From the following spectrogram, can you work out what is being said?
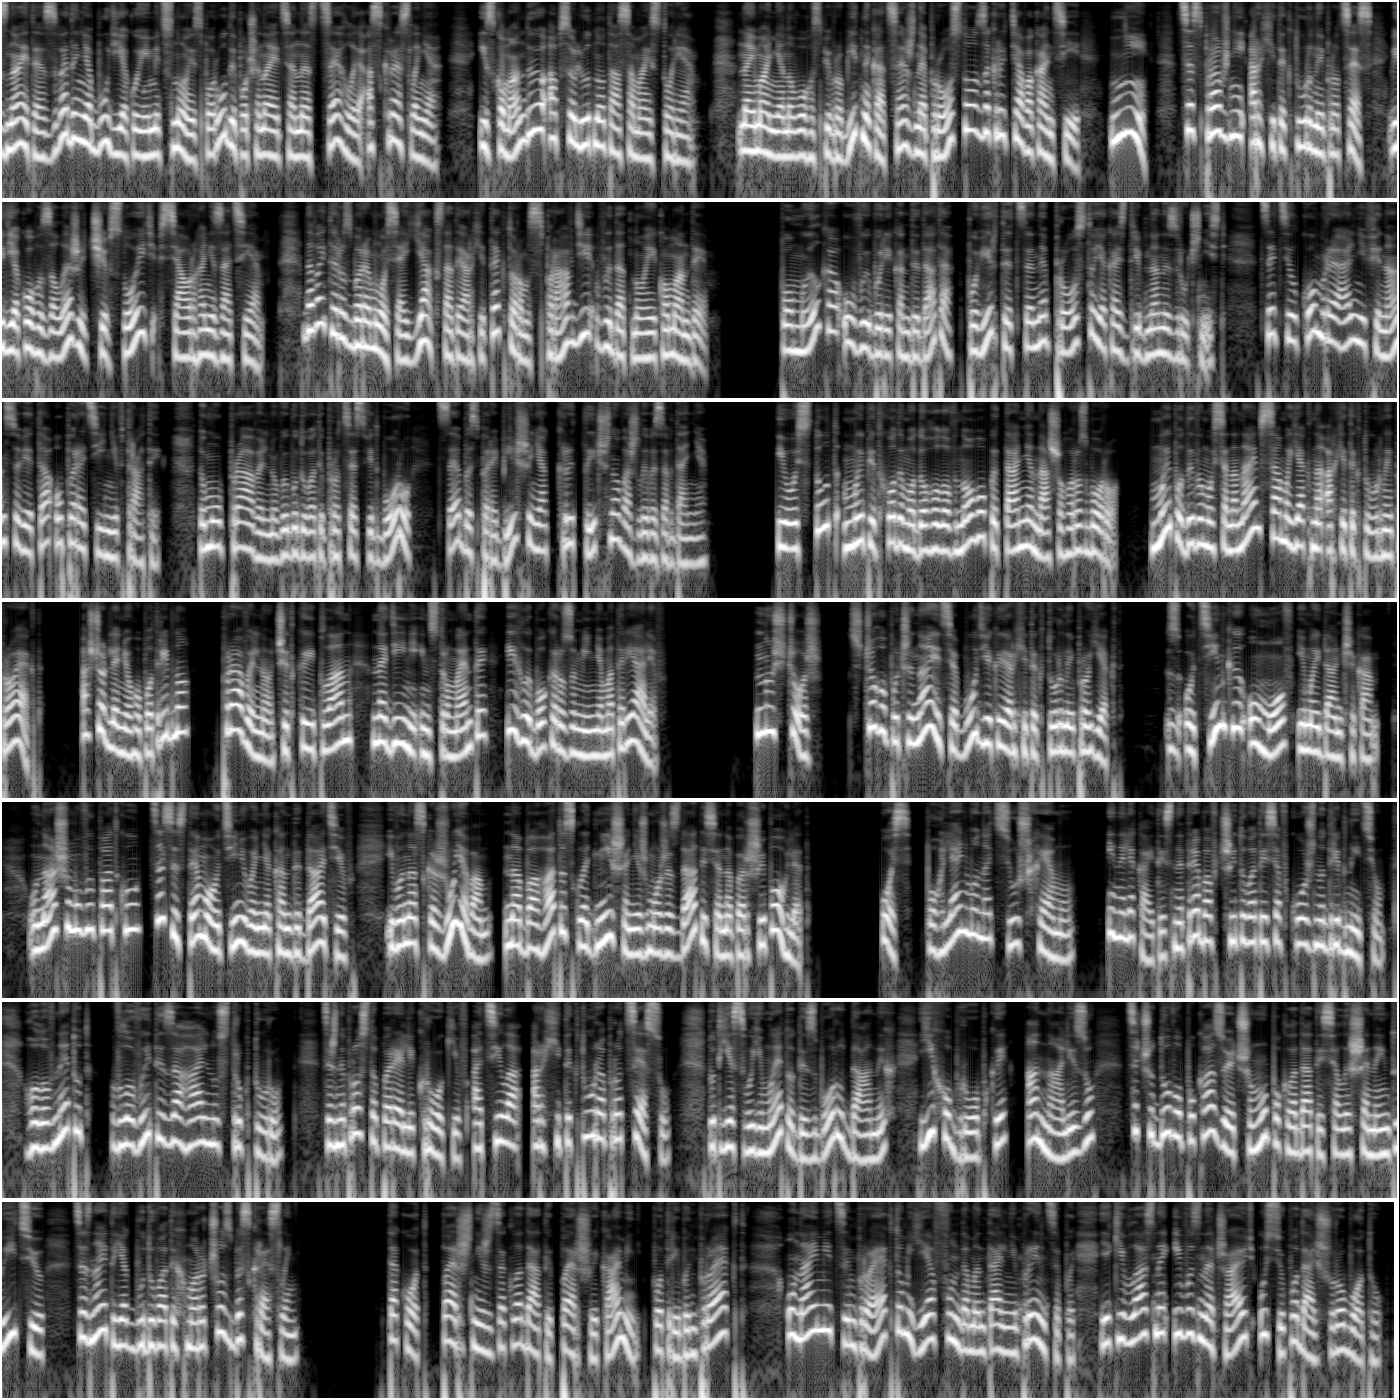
Знаєте, зведення будь-якої міцної споруди починається не з цегли, а з креслення. І з командою абсолютно та сама історія. Наймання нового співробітника – це ж не просто закриття вакансії. Ні, це справжній архітектурний процес, від якого залежить, чи встоїть вся організація. Давайте розберемося, як стати архітектором справді видатної команди. Помилка у виборі кандидата, повірте, це не просто якась дрібна незручність. Це цілком реальні фінансові та операційні втрати. Тому правильно вибудувати процес відбору – це, без перебільшення, критично важливе завдання. І ось тут ми підходимо до головного питання нашого розбору. Ми подивимося на найм саме як на архітектурний проект. А що для нього потрібно? Правильно, чіткий план, надійні інструменти і глибоке розуміння матеріалів. Ну що ж, з чого починається будь-який архітектурний проєкт? З оцінки умов і майданчика. У нашому випадку це система оцінювання кандидатів, і вона, скажу я вам, набагато складніша, ніж може здатися на перший погляд. Ось, погляньмо на цю схему. І не лякайтесь, не треба вчитуватися в кожну дрібницю. Головне тут – вловити загальну структуру. Це ж не просто перелік кроків, а ціла архітектура процесу. Тут є свої методи збору даних, їх обробки, аналізу. Це чудово показує, чому покладатися лише на інтуїцію – це, знаєте, як будувати хмарочос без креслень. Так от, перш ніж закладати перший камінь, потрібен проект. У наймі цим проектом є фундаментальні принципи, які, власне, і визначають усю подальшу роботу.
